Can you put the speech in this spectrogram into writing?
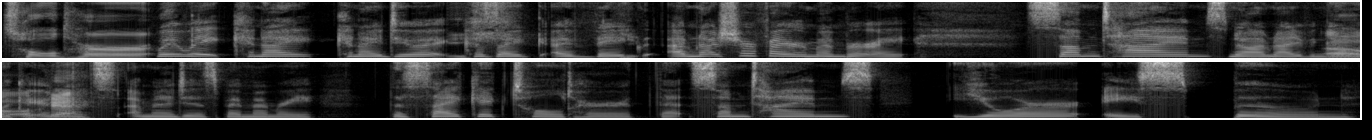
told her Wait, wait, can I can I do it? Because I I vague I'm not sure if I remember right. Sometimes no, I'm not even gonna Oh, look at your notes. I'm gonna do this by memory. The psychic told her that sometimes you're a spoon,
